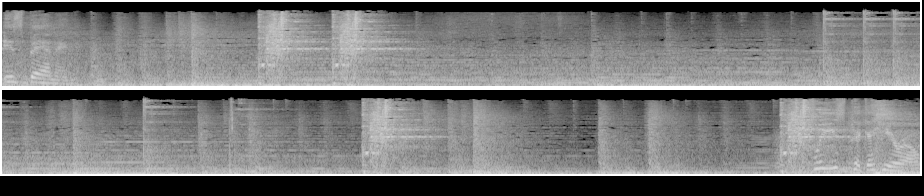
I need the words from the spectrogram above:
is banning. Please pick a hero.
